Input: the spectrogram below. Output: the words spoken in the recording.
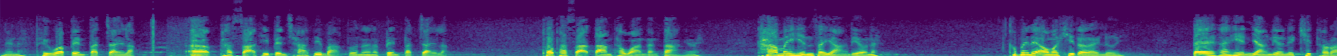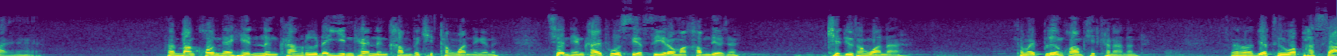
เนี่ยนะถือว่าเป็นปัจจัยหลักภาษาที่เป็นชาติวิบากตัวนั้นเป็นปัจจัยหลัก เพราะภาษาตามทวารต่างๆใช่ไหมถ้าไม่เห็นสัอย่างเดียวนะเขาไม่ได้เอามาคิดอะไรเลย แต่ถ้าเห็นอย่างเดียวนี่คิดเท่าไหร่นะฮะท่านบางคนเนี่ยเห็นหนึ่งครั้ง หรือได้ยินแค่หนึ่งคำไปคิดทั้งวันอย่างเงี้ยนะเช่นเห็นใครพูดเสียดสีเรามาคำเดียวใช่ไหมคิดอยู่ทั้งวันอะทำไมเปลืองความคิดขนาดนั้น แล้วอย่าถือว่าภาษา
